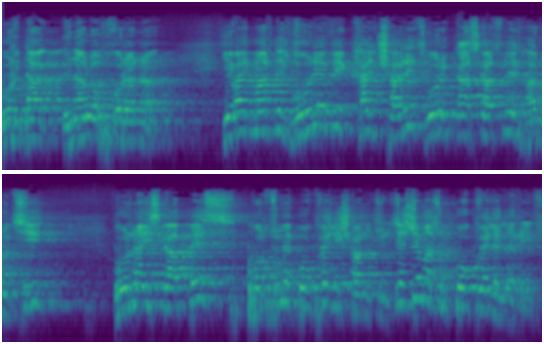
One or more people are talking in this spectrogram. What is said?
որ դա գնալով խորանա։ Եվ այդ մարդը որևէ քայլ չարեց, որը կասկածներ հարուցի, որ նա իսկապես փորձում է փոկվել իշխանությունից։ Ես չեմ ասում փոկվել է լրիվ։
